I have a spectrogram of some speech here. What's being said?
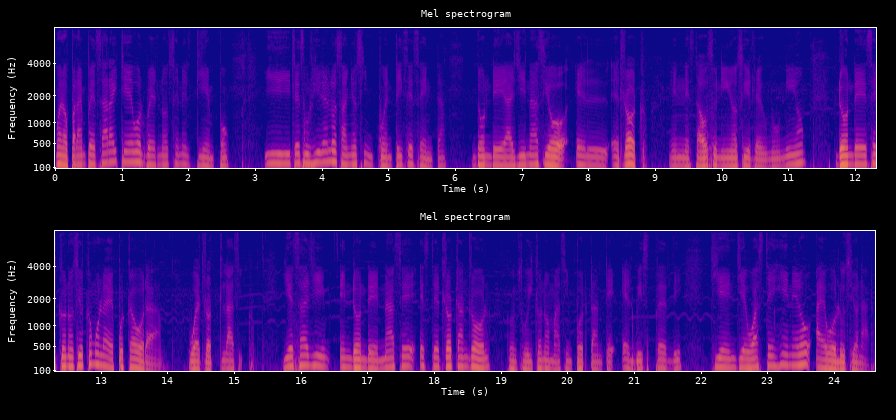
Bueno, para empezar hay que devolvernos en el tiempo y resurgir en los años 50 y 60, donde allí nació el, rock en Estados Unidos y Reino Unido, donde se conoció como la época dorada o el rock clásico. Y es allí en donde nace este rock and roll con su ícono más importante Elvis Presley, quien llevó a este género a evolucionar.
